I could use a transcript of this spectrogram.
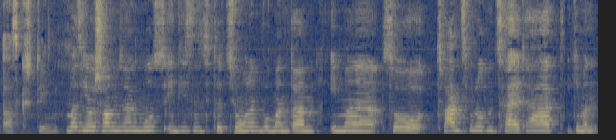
ausgestiegen. Was ich aber schon sagen muss, in diesen Situationen, wo man dann immer so 20 Minuten Zeit hat, jemand,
